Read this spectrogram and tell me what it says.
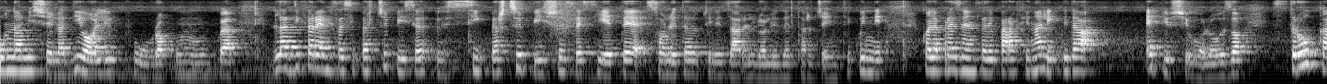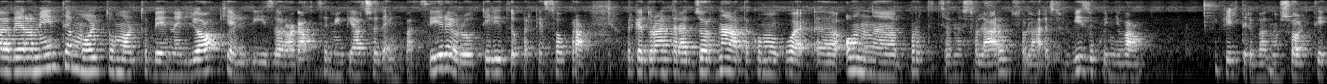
una miscela di oli puro comunque. La differenza si percepisce, si percepisce se siete solite ad utilizzare gli oli detergenti quindi con la presenza di paraffina liquida è più scivoloso. Strucca veramente molto molto bene gli occhi e il viso ragazze mi piace da impazzire io lo utilizzo perché sopra perché durante la giornata comunque eh, ho una protezione solare un solare sul viso quindi va i filtri vanno sciolti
